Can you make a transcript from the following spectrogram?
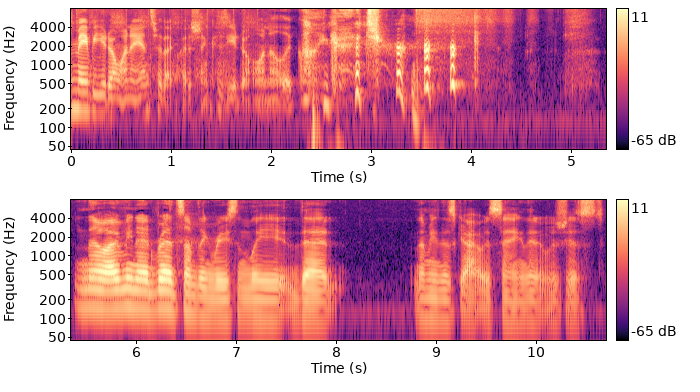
And maybe you don't want to answer that question because you don't want to look like a jerk. No, I mean, I'd read something recently that, I mean, this guy was saying that it was just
